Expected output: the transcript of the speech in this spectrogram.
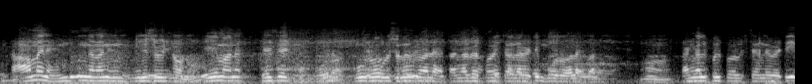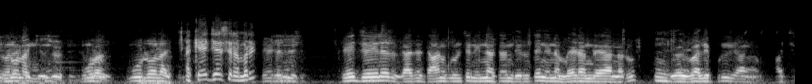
కామైన ఎందుకుందనా నేను కేసు పెట్టినావు? ఏమన్నా కేసు పెట్టిన. మూడు రోజులు మూడు రోజులే తంగల్పల్లి పోలీస్ స్టేషన్లో పెట్టి మూడు రోజులు ఇవ్వాలి తంగల్పల్లి పోలీస్ రోజులు కేసు పెట్టి? మూడు మూడు రోజులు కేసు చేసిరా మరి? కేసు చేయలేరు అదే దాని గురించి నిన్న అతను తిరిగితే నిన్న మేడం లే అన్నారు. ఇవాళ ఇప్పుడు వచ్చి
